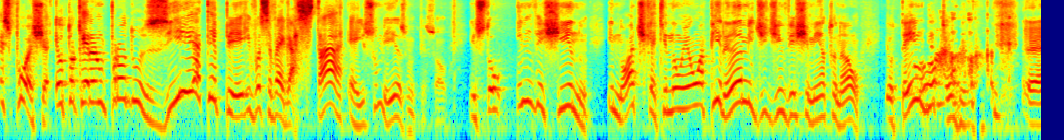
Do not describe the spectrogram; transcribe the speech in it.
mas poxa, eu tô querendo produzir ATP e você vai gastar? É isso mesmo, pessoal. Estou investindo. E note que aqui não é uma pirâmide de investimento, não. Eu tenho um retorno. É,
